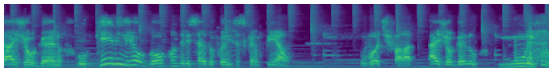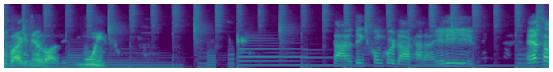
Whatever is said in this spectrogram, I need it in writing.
tá jogando. O que ele jogou quando ele saiu do Corinthians campeão? Vou te falar, tá jogando muito o Wagner Love. Muito. Tá, eu tenho que concordar, cara. Ele. Essa,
